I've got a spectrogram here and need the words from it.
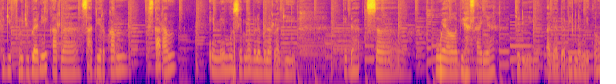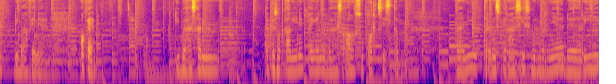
Lagi flu juga nih karena saat direkam sekarang Ini musimnya benar-benar lagi tidak se well biasanya Jadi agak-agak bindeng gitu, dimaafin ya. Oke, di bahasan episode kali ini pengen ngebahas soal support system. Nah ini terinspirasi sebenarnya dari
